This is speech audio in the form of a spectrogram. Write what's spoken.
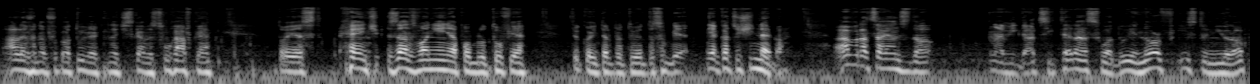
ale że na przykład tu jak naciskamy słuchawkę, to jest chęć zadzwonienia po Bluetoothie, tylko interpretuję to sobie jako coś innego. A wracając do nawigacji, teraz ładuję Northeastern Europe.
